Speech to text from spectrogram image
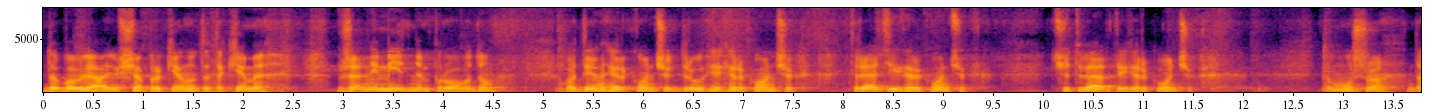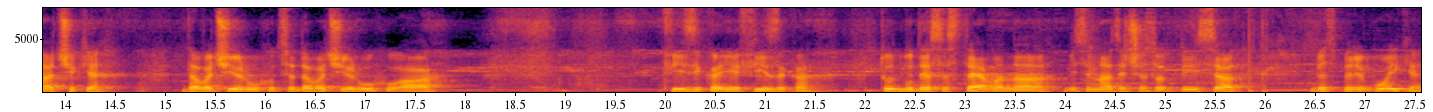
додаю ще прокинути такими вже не мідним проводом. Один гіркончик, другий гіркончик, третій гіркончик, четвертий гіркончик. Тому що датчики давачі руху це давачі руху, а фізика є фізика. Тут буде система на 18650 без перебойки.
